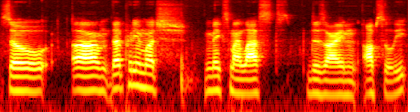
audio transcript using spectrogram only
So um, that pretty much makes my last design obsolete.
